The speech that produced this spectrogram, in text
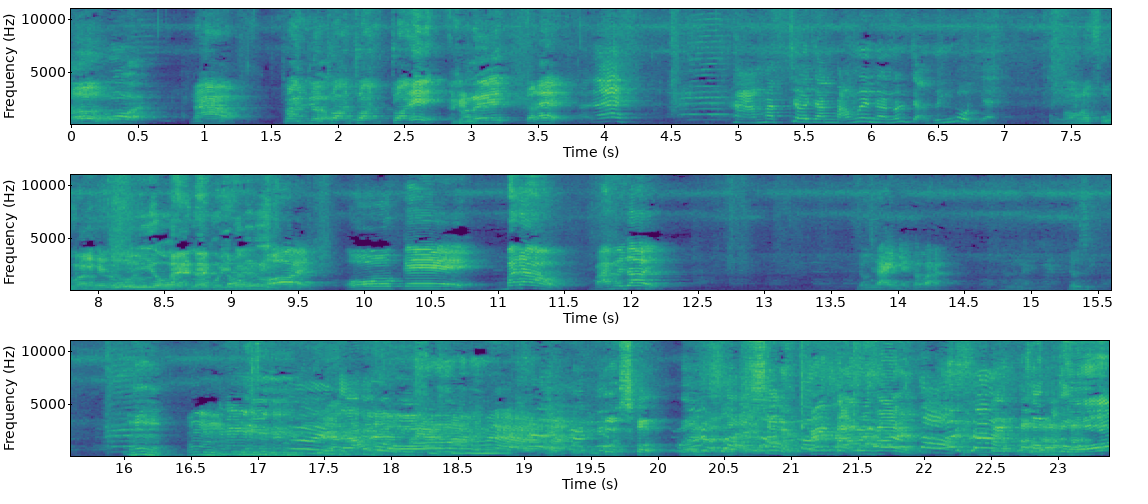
Ừ. đúng rồi Nào. Chọn chưa? chọn chọn chọn đi. vào đây Chọn đi. Hả mặt chơi chắn bóng này là nó chả dính bột nhỉ? Không nó phủ đi hết rồi. Này, này, này. Rồi, ok. Bắt đầu. 30 giây. Nước này nha các bạn. Nước gì? Ôi trời Cách 30 giây Không có.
